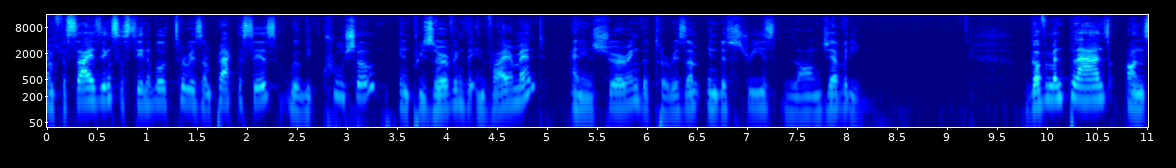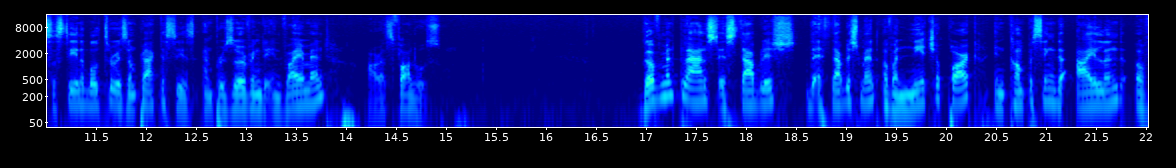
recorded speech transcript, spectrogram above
Emphasizing sustainable tourism practices will be crucial in preserving the environment and ensuring the tourism industry's longevity. Government plans on sustainable tourism practices and preserving the environment are as follows. Government plans to establish the establishment of a nature park encompassing the island of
